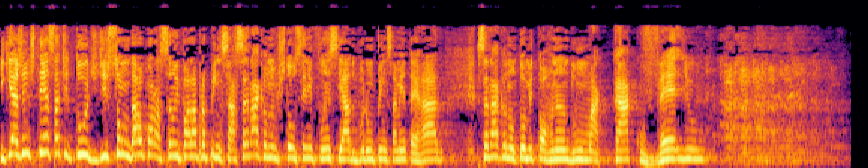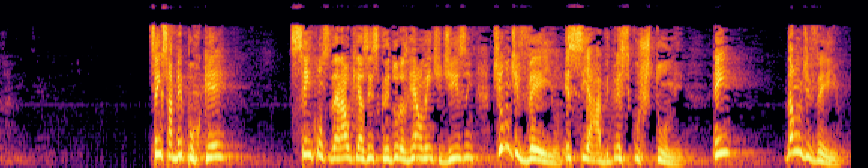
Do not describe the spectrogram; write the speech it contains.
E que a gente tenha essa atitude de sondar o coração e parar para pensar: será que eu não estou sendo influenciado por um pensamento errado? Será que eu não estou me tornando um macaco velho? Sem saber por quê? Sem considerar o que as escrituras realmente dizem? De onde veio esse hábito, esse costume? Hein? Da onde veio?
